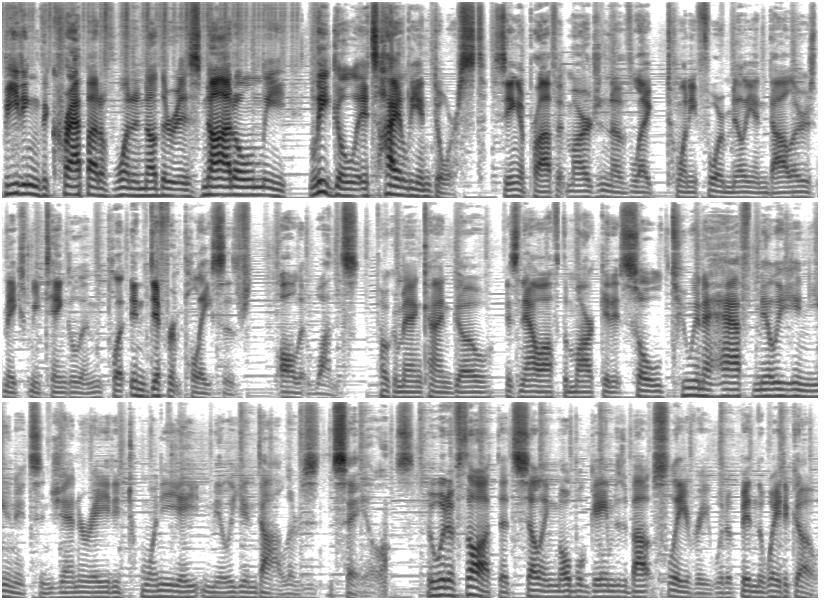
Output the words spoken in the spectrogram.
beating the crap out of one another is not only legal, it's highly endorsed. Seeing a profit margin of like $24 million makes me tingle in, in different places all at once. Pokemankind Go is now off the market. It sold 2.5 million units and generated $28 million in sales. Who would have thought that selling mobile games about slavery would have been the way to go?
